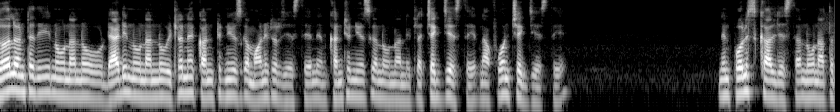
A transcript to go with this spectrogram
గర్ల్ అంటది నువ్వు నన్ను డాడీ నువ్వు నన్ను ఇట్లనే కంటిన్యూస్గా మానిటర్ చేస్తే నేను కంటిన్యూస్గా నువ్వు నన్ను ఇట్లా చెక్ చేస్తే నా ఫోన్ చెక్ చేస్తే నేను పోలీస్కి కాల్ చేస్తాను నువ్వు నాతో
